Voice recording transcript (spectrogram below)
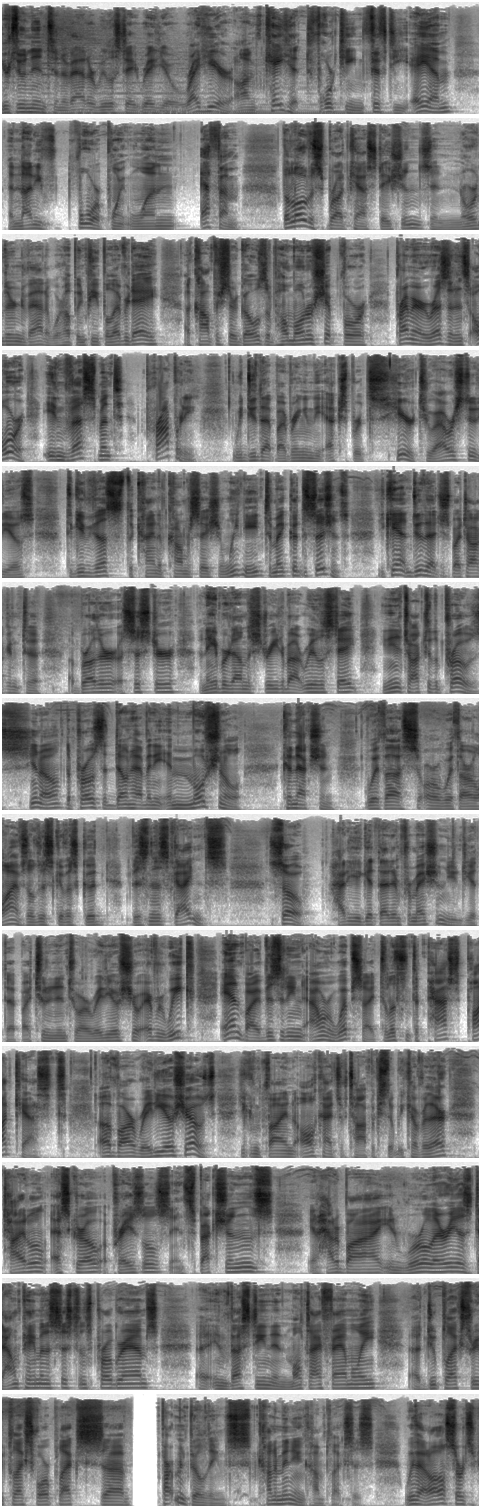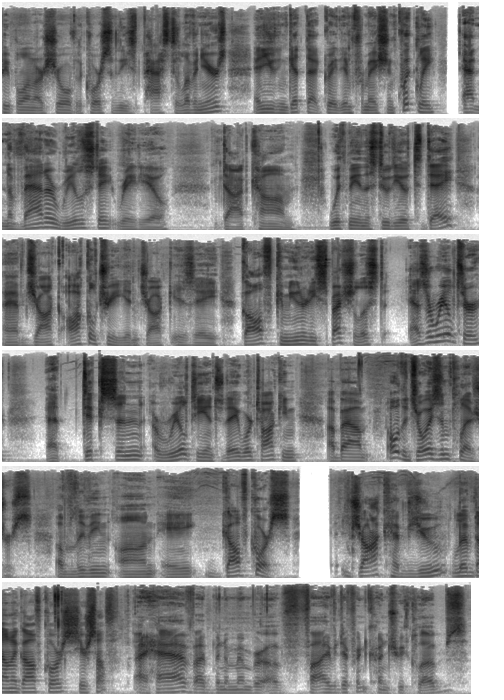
You're tuned in to Nevada Real Estate Radio right here on KHIT 1450 AM and 94.1 FM. The Lotus broadcast stations in northern Nevada. We're helping people every day accomplish their goals of home ownership for primary residence or investment property. We do that by bringing the experts here to our studios to give us the kind of conversation we need to make good decisions. You can't do that just by talking to a brother, a sister, a neighbor down the street about real estate. You need to talk to the pros, you know, the pros that don't have any emotional connection with us or with our lives. They'll just give us good business guidance. So, how do you get that information? You get that by tuning into our radio show every week and by visiting our website to listen to past podcasts of our radio shows. You can find all kinds of topics that we cover there title, escrow, appraisals, inspections, you know, how to buy in rural areas, down payment assistance programs, uh, investing in multifamily, uh, duplex, threeplex, fourplex. Uh, apartment buildings, condominium complexes. We've had all sorts of people on our show over the course of these past 11 years, and you can get that great information quickly at nevadarealestateradio.com. With me in the studio today, I have Jock Ochiltree, and Jock is a golf community specialist as a realtor at Dickson Realty. And today we're talking about, oh, the joys and pleasures of living on a golf course. Jock, have you lived on a golf course yourself? I have. I've been a member of five different country clubs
